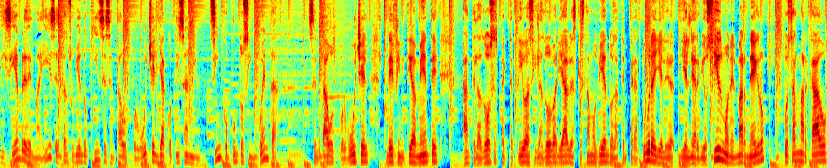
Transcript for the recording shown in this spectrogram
diciembre del maíz están subiendo 15 centavos por buchel, ya cotizan en 5.50 centavos por buchel. Definitivamente ante las dos expectativas y las dos variables que estamos viendo, la temperatura y el, nerviosismo en el Mar Negro, pues han marcado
